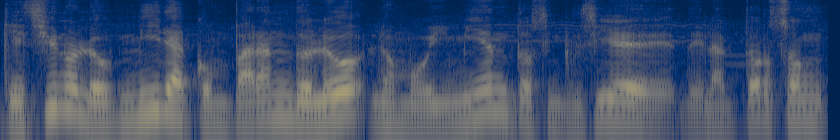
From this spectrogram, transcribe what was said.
que si uno lo mira comparándolo, los movimientos inclusive de- del actor son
